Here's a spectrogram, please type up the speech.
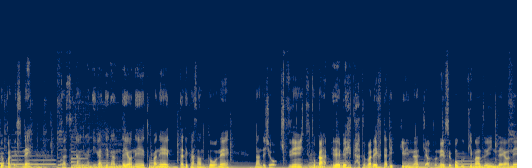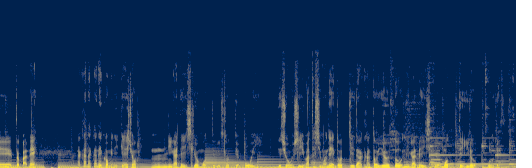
とかですね、雑談が苦手なんだよねとかね、誰かさんとね、なんでしょう、喫煙室とかエレベーターとかで2人っきりになっちゃうとね、すごく気まずいんだよねとかね、なかなかね、コミュニケーション、うん、苦手意識を持ってる人って多いでしょうし、私もね、どちらかというと苦手意識を持っている方です。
